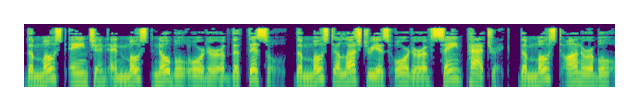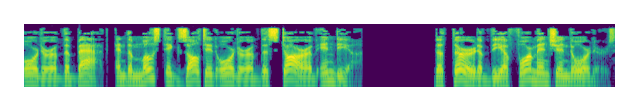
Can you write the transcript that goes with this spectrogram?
the Most Ancient and Most Noble Order of the Thistle, the Most Illustrious Order of St. Patrick, the Most Honourable Order of the Bath, and the Most Exalted Order of the Star of India. The third of the aforementioned orders,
